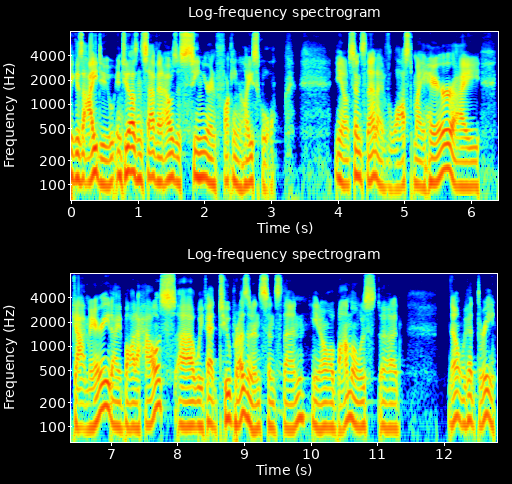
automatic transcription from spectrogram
Because I do. In 2007, I was a senior in fucking high school. you know, since then I've lost my hair. I got married. I bought a house. Uh, we've had two presidents since then. You know, Obama was, uh, no, we've had three.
